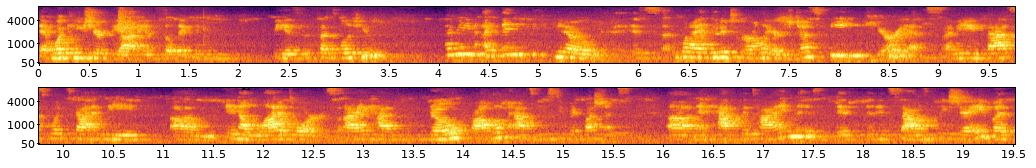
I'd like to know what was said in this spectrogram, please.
and what can you share with the audience so they can be as successful as you? I mean, I think, you know, it's what I alluded to earlier, is just be curious. I mean, that's what's gotten me um, in a lot of doors. I have no problem asking stupid questions. Um, and half the time, is, it, and it sounds cliche, but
